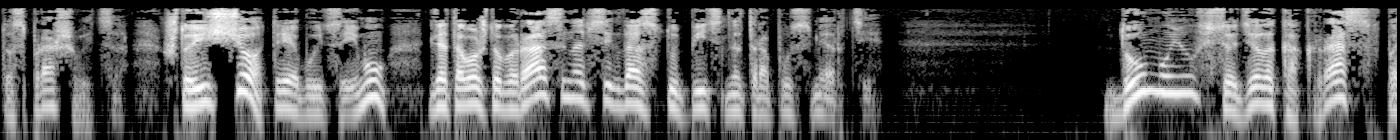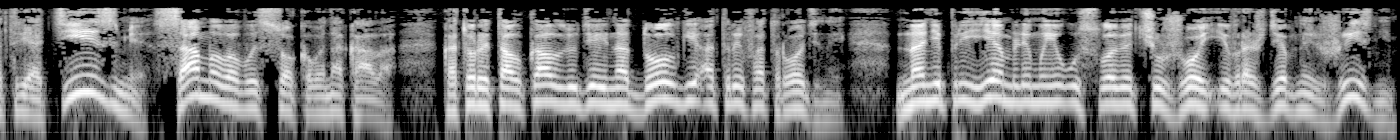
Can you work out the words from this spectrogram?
то спрашивается, что еще требуется ему для того, чтобы раз и навсегда ступить на тропу смерти. Думаю, все дело как раз в патриотизме самого высокого накала, который толкал людей на долгий отрыв от родины, на неприемлемые условия чужой и враждебной жизни,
